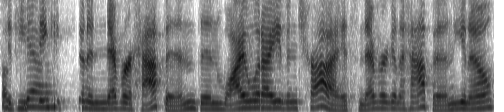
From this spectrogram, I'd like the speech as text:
Fuck if you yeah. think it's going to never happen, then why would I even try? It's never going to happen, you know?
